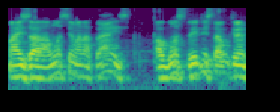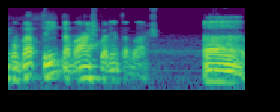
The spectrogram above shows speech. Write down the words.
Mas há uma semana atrás, algumas traders estavam querendo comprar 30 abaixo, 40 abaixo. Uh,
